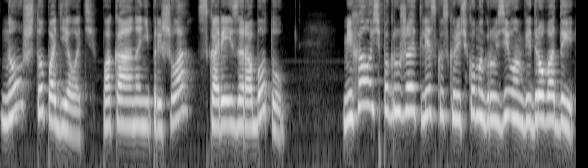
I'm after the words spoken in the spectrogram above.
Ну, что поделать, пока она не пришла, скорее за работу. Михалыч погружает леску с крючком и грузилом в ведро воды,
